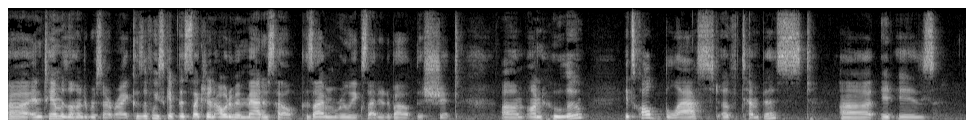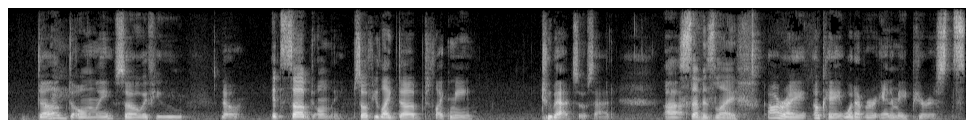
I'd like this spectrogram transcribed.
Uh, and Tam is 100% right. Because if we skip this section, I would have been mad as hell. Because I'm really excited about this shit. Um, on Hulu, it's called Blast of Tempest. Uh, it is dubbed only. So if you. No, it's subbed only. So if you like dubbed, like me, too bad, so sad. Sub is life. All right, okay, whatever, anime purists.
